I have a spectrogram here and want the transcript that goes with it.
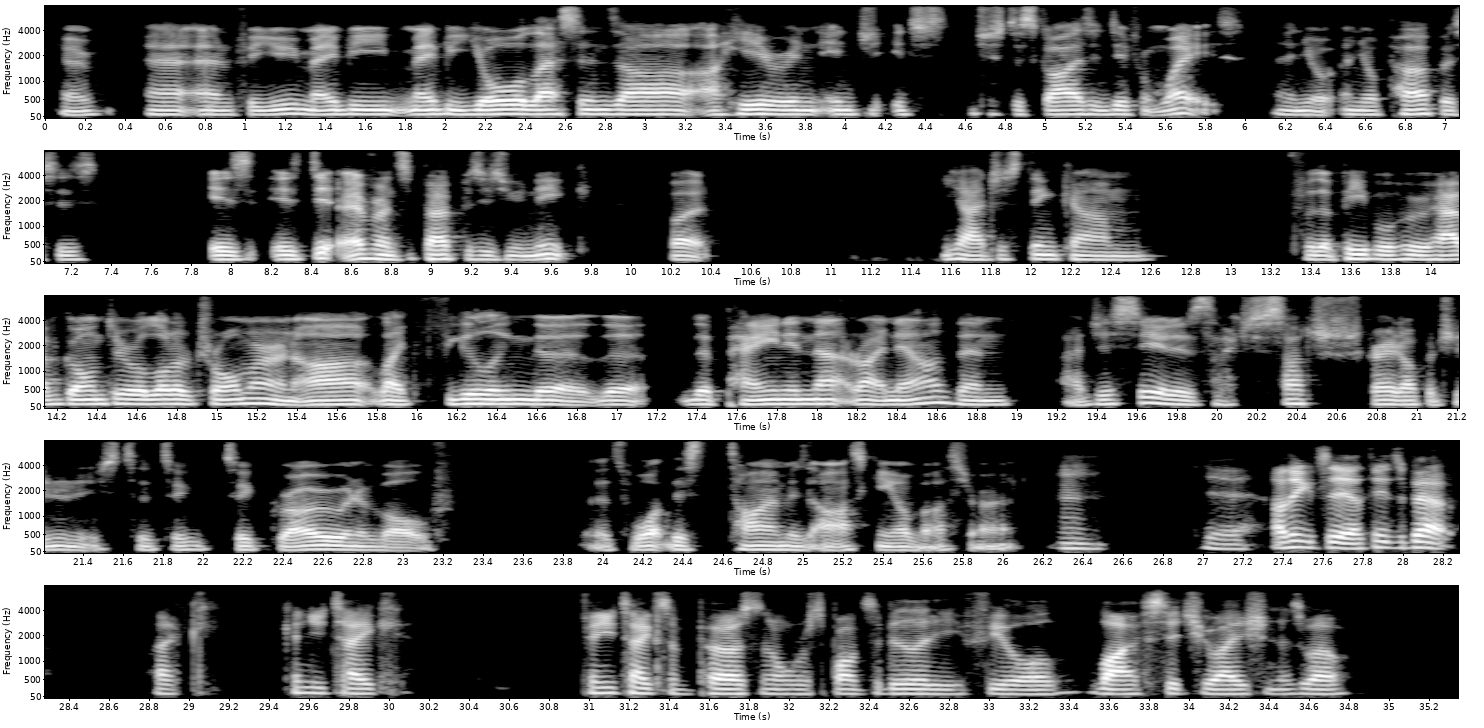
know and, and for you maybe maybe your lessons are are here in, in it's just disguised in different ways and your and your purpose is is is di- everyone's purpose is unique but yeah i just think um for the people who have gone through a lot of trauma and are like feeling the the the pain in that right now then i just see it as like such great opportunities to to to grow and evolve. That's what this time is asking of us right? Yeah, I think it's yeah, I think it's about like can you take can you take some personal responsibility for your life situation as well?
